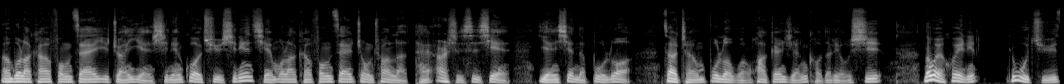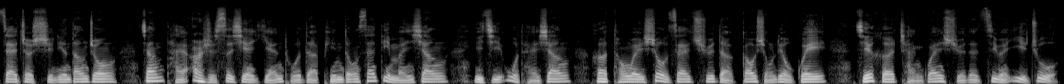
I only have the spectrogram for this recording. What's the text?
而莫拉克风灾一转眼十年过去，十年前莫拉克风灾重创了台二十四县沿线的部落，造成部落文化跟人口的流失。农委会务局在这十年当中，将台二十四线沿途的屏东三地门乡以及雾台乡和同为受灾区的高雄六龟，结合产官学的资源挹注，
